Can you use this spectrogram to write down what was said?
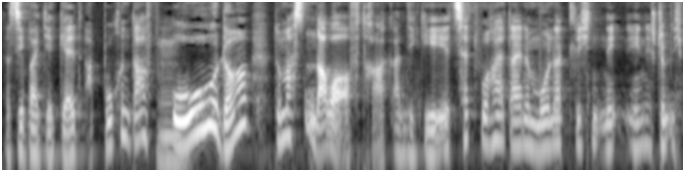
dass sie bei dir Geld abbuchen darf. Mhm. Oder du machst einen Dauerauftrag an die GEZ, wo halt deine monatlichen, nee, nee stimmt nicht,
